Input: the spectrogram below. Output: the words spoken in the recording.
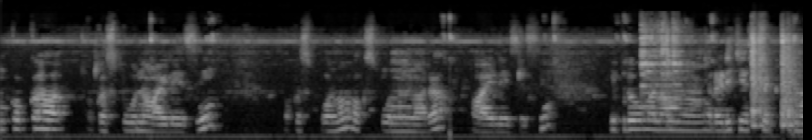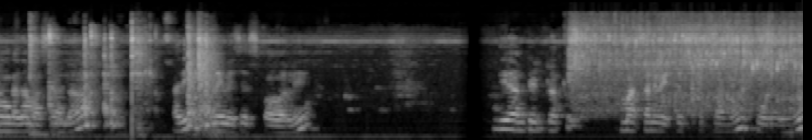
ఇంకొక ఒక స్పూన్ ఆయిల్ వేసి ఒక స్పూను ఒక స్పూన్నర ఆయిల్ వేసేసి ఇప్పుడు మనం రెడీ చేసి పెట్టుకున్నాం కదా మసాలా అది ఇప్పుడే వేసేసుకోవాలి. ఇది అంటే ఇంట్లోకి మసాలా వేసేసుకుంటున్నాను చూడండి.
